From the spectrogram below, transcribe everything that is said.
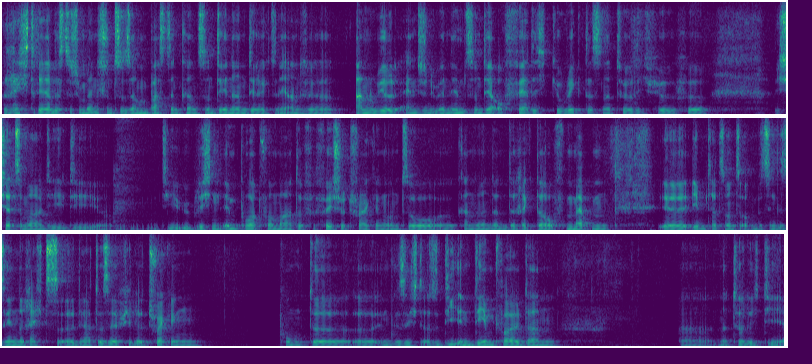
recht realistischen Menschen zusammenbasteln kannst und den dann direkt in die Unreal Engine übernimmst und der auch fertig gerickt ist natürlich für, für ich schätze mal, die, die, die üblichen Importformate für Facial Tracking und so äh, kann man dann direkt darauf mappen. Äh, eben hat man uns auch ein bisschen gesehen, rechts, äh, der hatte sehr viele Tracking-Punkte äh, im Gesicht, also die in dem Fall dann äh, natürlich die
